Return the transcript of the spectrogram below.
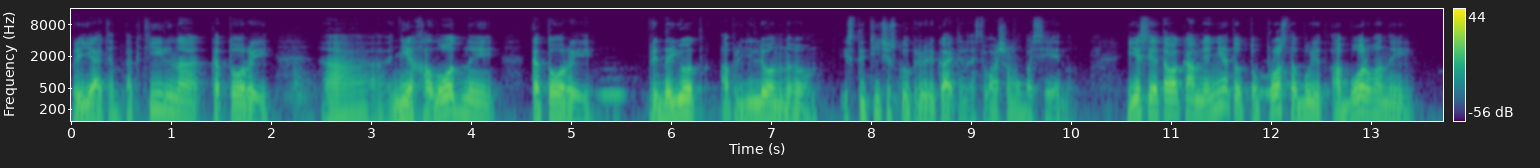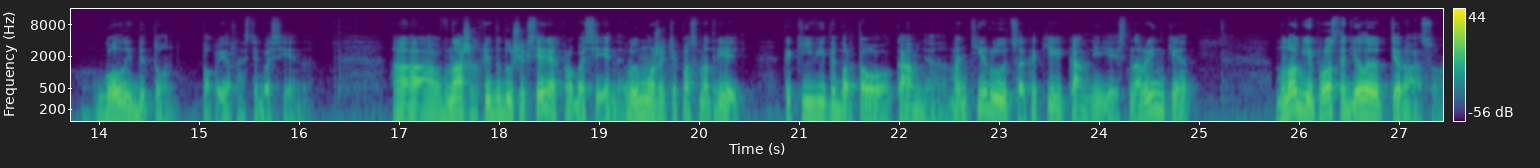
приятен тактильно, который э, не холодный, который придает определенную эстетическую привлекательность вашему бассейну. Если этого камня нету, то просто будет оборванный голый бетон по поверхности бассейна. А, в наших предыдущих сериях про бассейны вы можете посмотреть, какие виды бортового камня монтируются, какие камни есть на рынке. Многие просто делают террасу.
